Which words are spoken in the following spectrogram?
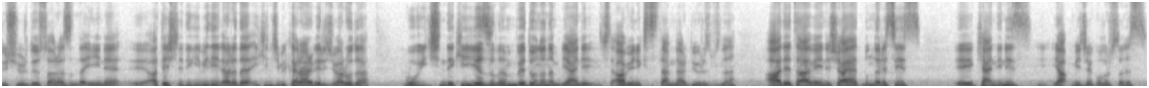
düşürdü. Sonrasında iğne e, ateşledi gibi değil. Arada ikinci bir karar verici var. O da bu içindeki yazılım ve donanım. Yani işte aviyonik sistemler diyoruz biz buna. Adeta beyni. Şayet bunları siz e, kendiniz yapmayacak olursanız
